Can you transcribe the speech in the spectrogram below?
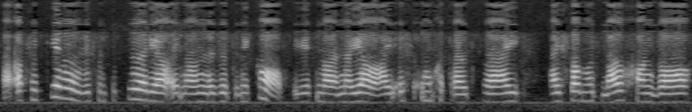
as ek keer hulle is in Pretoria en dan is dit in die Kaap. Jy weet maar nou ja, hy is ongetroud, so hy hy sal moet nou gaan waar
